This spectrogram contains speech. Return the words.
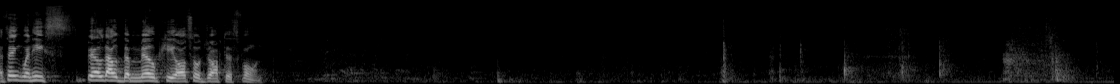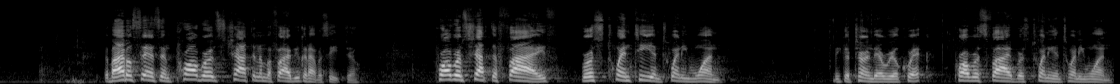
I think when he spilled out the milk, he also dropped his phone. The Bible says in Proverbs chapter number 5, you can have a seat, Joe. Proverbs chapter 5, verse 20 and 21. We could turn there real quick. Proverbs 5, verse 20 and 21.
